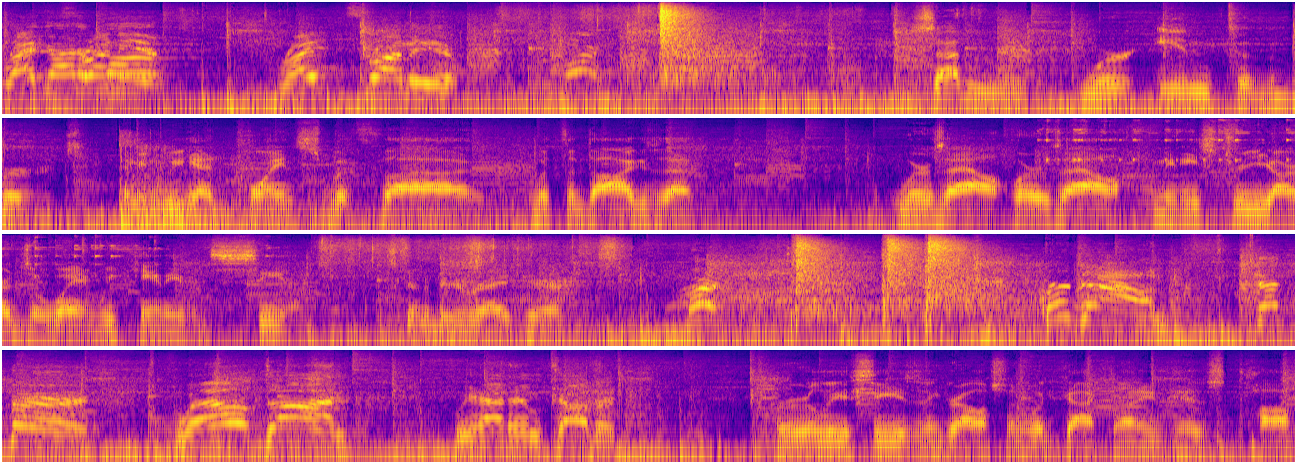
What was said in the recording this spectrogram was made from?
right in front of you. Right in front of you. Suddenly, we're into the birds. I mean, we had points with uh, with the dogs that, where's Al? Where's Al? I mean, he's three yards away and we can't even see him. It's going to be right here. Mark! Bird down! Dead bird! Well done. We had him covered. Early season grouse and woodcock hunting is tough,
